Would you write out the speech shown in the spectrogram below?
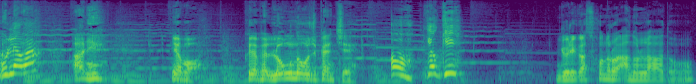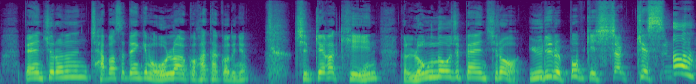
올라와? 아니, 여보, 그 옆에 long nose 펜치. 어, 여기. 유리가 손으로 안 올라와도 펜치로는 잡아서 당기면 올라올 것 같았거든요. 집게가 긴 그 long nose 펜치로 유리를 뽑기 시작했습니다. 어,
